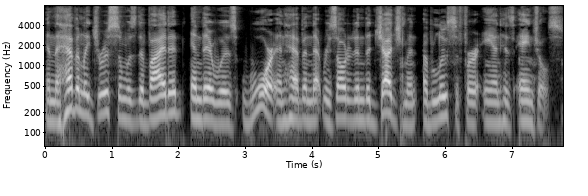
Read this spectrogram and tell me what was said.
and the heavenly Jerusalem was divided, and there was war in heaven that resulted in the judgment of Lucifer and his angels.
